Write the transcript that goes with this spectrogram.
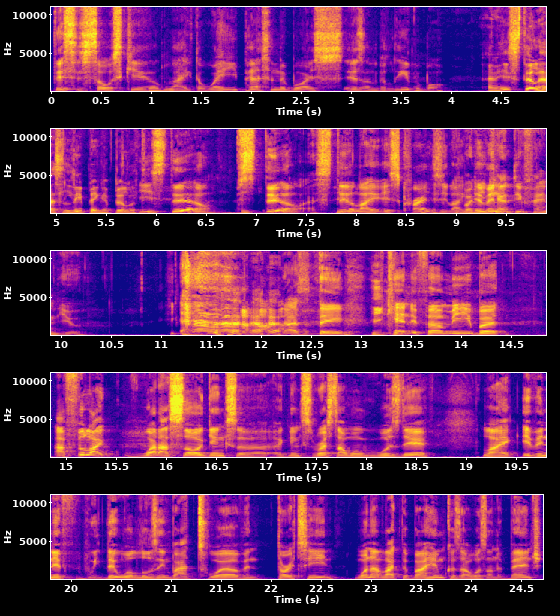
this is so skilled. Like the way he passing the ball is, is unbelievable. And he still has leaping ability. He still, still, still like it's crazy. Like But even he can't defend you. that's the thing. He can't defend me, but I feel like what I saw against uh, against Red Star when we was there, like even if we, they were losing by 12 and 13, one I liked about him because I was on the bench,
